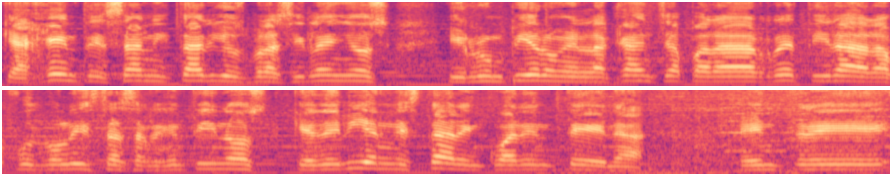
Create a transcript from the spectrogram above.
que agentes sanitarios brasileños irrumpieron en la cancha para retirar a futbolistas argentinos que debían estar en cuarentena. Entre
